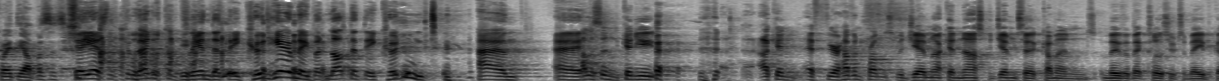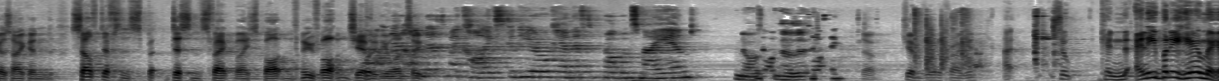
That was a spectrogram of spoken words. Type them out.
Quite the opposite. Yeah, yes, they might have complained that they could hear me, but not that they couldn't. Um, uh, Alison, can you? I can, if you're having problems with Jim, I can ask Jim to come and move a bit closer to me because I can self-disinfect my spot and move on, Jim, if you want to. Unless my colleagues can hear, okay, and if the problem's my end. No, no, the, Nothing. No, Jim, do you want to try again? uh, so, can anybody hear me?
